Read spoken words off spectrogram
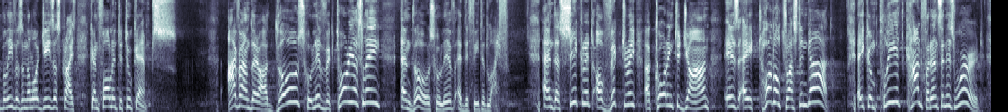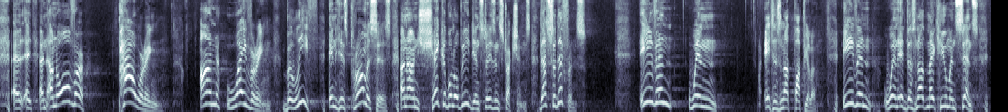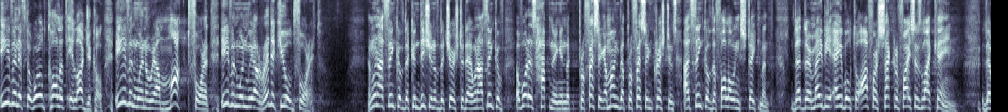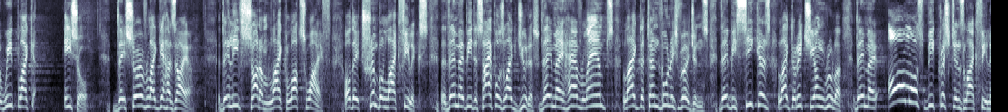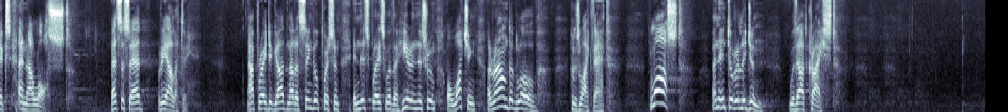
believers in the Lord Jesus Christ can fall into two camps. I found there are those who live victoriously and those who live a defeated life. And the secret of victory, according to John, is a total trust in God, a complete confidence in His Word, a, a, an overpowering, unwavering belief in His promises, an unshakable obedience to His instructions. That's the difference. Even when it is not popular, even when it does not make human sense, even if the world call it illogical, even when we are mocked for it, even when we are ridiculed for it. And when I think of the condition of the church today, when I think of, of what is happening in the professing among the professing Christians, I think of the following statement that they may be able to offer sacrifices like Cain, they weep like Esau, they serve like Gehazi, they leave Sodom like Lot's wife, or they tremble like Felix. They may be disciples like Judas. They may have lamps like the ten foolish virgins. They be seekers like the rich young ruler. They may almost be Christians like Felix and are lost. That's the sad reality. I pray to God, not a single person in this place, whether here in this room or watching around the globe, who's like that. Lost and into religion without Christ.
